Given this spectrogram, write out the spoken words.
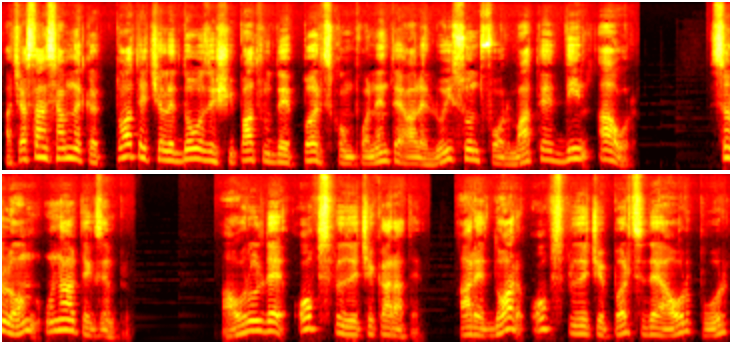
aceasta înseamnă că toate cele 24 de părți componente ale lui sunt formate din aur. Să luăm un alt exemplu. Aurul de 18 carate are doar 18 părți de aur pur,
